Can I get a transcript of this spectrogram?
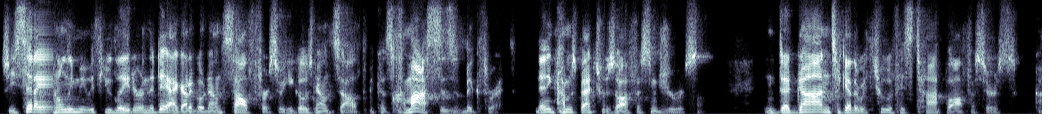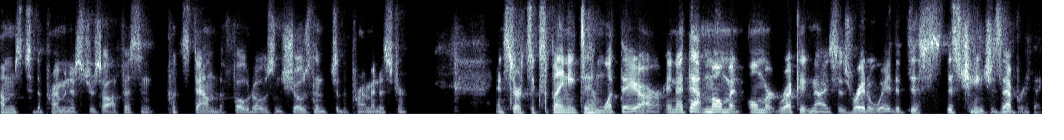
So he said, I can only meet with you later in the day. I got to go down south first. So he goes down south because Hamas is a big threat. Then he comes back to his office in Jerusalem. And Dagan, together with two of his top officers, comes to the prime minister's office and puts down the photos and shows them to the prime minister and starts explaining to him what they are. And at that moment, Olmert recognizes right away that this, this changes everything.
